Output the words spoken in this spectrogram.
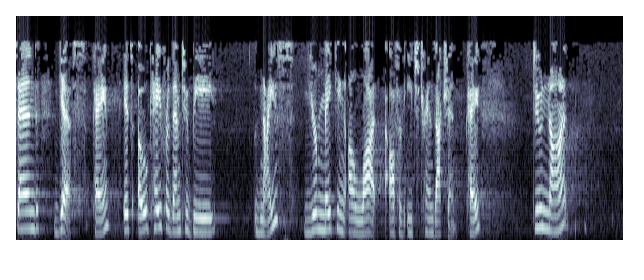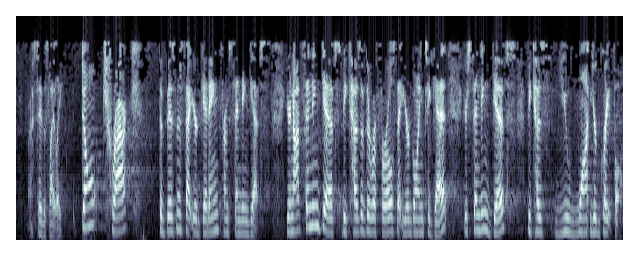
Send gifts, okay? It's okay for them to be nice. You're making a lot off of each transaction, okay? Do not I say this lightly, don't track the business that you're getting from sending gifts. You're not sending gifts because of the referrals that you're going to get. You're sending gifts because you want, you're grateful.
